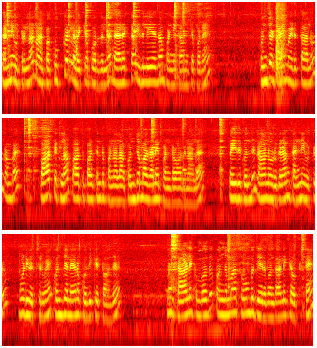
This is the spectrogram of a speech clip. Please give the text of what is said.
தண்ணி விட்டுடலாம். நான் இப்போ குக்கரில் வைக்க போகிறதில்ல டைரெக்டாக இதுலேயே தான் பண்ணி காமிக்க போகிறேன் கொஞ்சம் டைம் எடுத்தாலும் நம்ம பார்த்துக்கலாம். பார்த்து பார்த்துட்டு பண்ணலாம். கொஞ்சமாக தானே பண்ணுறோம் அதனால். இப்போ இதுக்கு வந்து நானூறு கிராம் தண்ணி விட்டு மூடி வச்சுருவேன். கொஞ்சம் நேரம் கொதிக்கட்டும் அது. நான் தாளிக்கும் போது கொஞ்சமாக சோம்பு ஜீரகம் தாளிக்க விட்டுட்டேன்.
